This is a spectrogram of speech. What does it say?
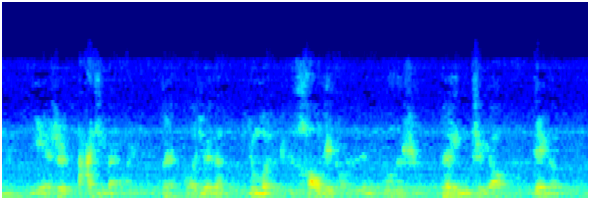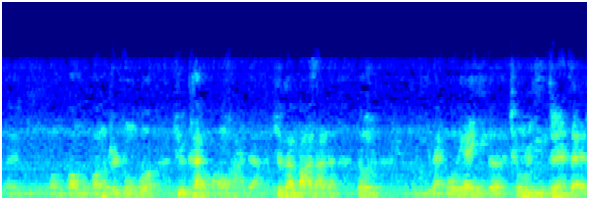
嗯，也是大几百万人，对，我觉得有么好这口的人多的是，所以你只要这个，呃，光光光是中国去看皇马的，去看巴萨的，都一百欧元一个球衣，对，在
